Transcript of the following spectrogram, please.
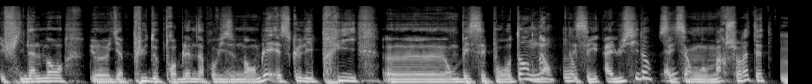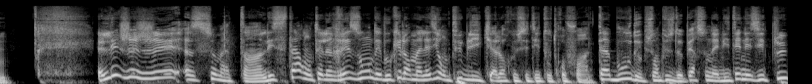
Et finalement, euh, il n'y a plus de problème d'approvisionnement en blé. Est-ce que les prix euh, ont baissé pour autant Non. C'est hallucinant. C'est- on marche sur la tête. Les GG ce matin, les stars ont-elles raison d'évoquer leur maladie en public alors que c'était autrefois un tabou? De plus en plus de personnalités n'hésitent plus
